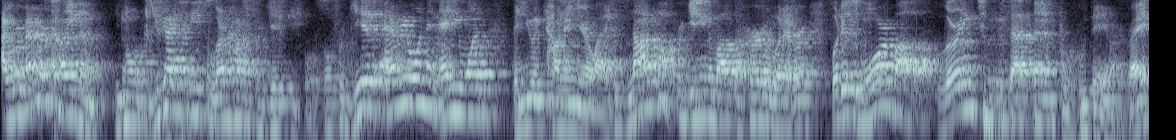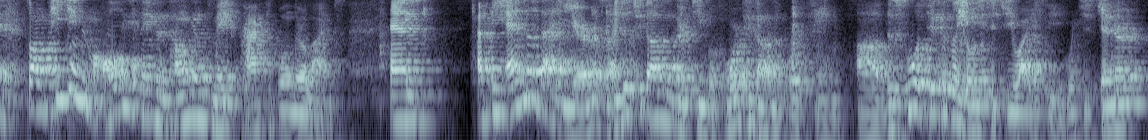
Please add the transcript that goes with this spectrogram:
I remember telling them, you know, you guys need to learn how to forgive people. So forgive everyone and anyone that you encounter in your life. It's not about forgetting about the hurt or whatever, but it's more about learning to accept them for who they are, right? So I'm teaching them all these things and telling them to make it practical in their lives. And at the end of that year, so end of 2013, before 2014, uh, the school typically goes to GYC, which is Gener-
